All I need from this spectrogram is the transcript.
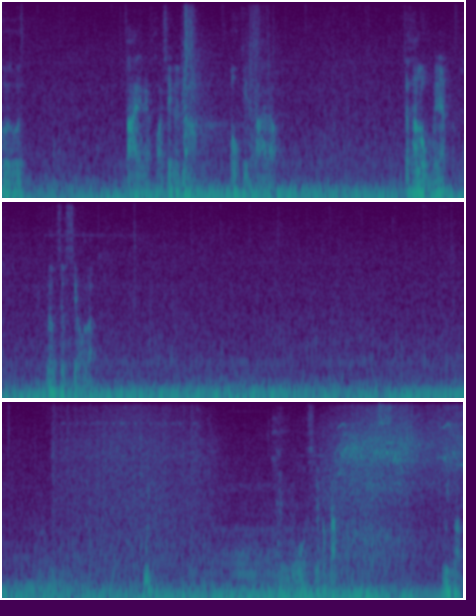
เฮ้ยเฮ้ยตายเนี่ยขอเช็คหน่อยดิโอเคตายแล้ว จะถล่มไหมเนี่ย เริ่มเสียวๆแล้วอุ้ยโอ้โหเชี่ยกับดักวิ่งก่อน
